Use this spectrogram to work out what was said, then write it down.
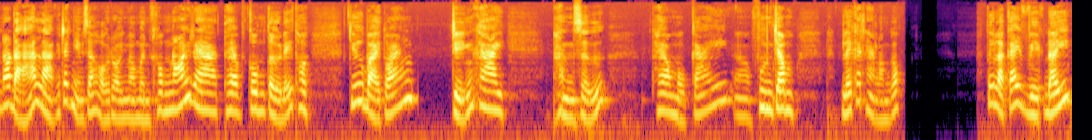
Nó đã là cái trách nhiệm xã hội rồi mà mình không nói ra theo công từ đấy thôi. Chứ bài toán triển khai hành xử theo một cái ờ, phương châm lấy khách hàng làm gốc tức là cái việc đấy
